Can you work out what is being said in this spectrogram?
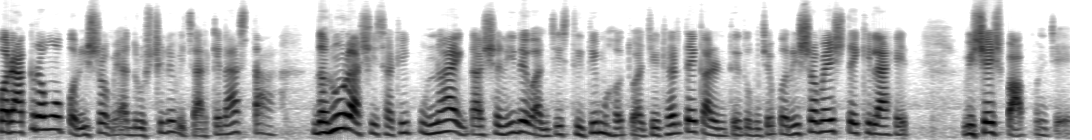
पराक्रम व परिश्रम या दृष्टीने विचार केला असता. धनुराशीसाठी पुन्हा एकदा शनिदेवांची स्थिती महत्त्वाची ठरते कारण ते तुमचे परिश्रमेश देखील आहेत. विशेष बाब म्हणजे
